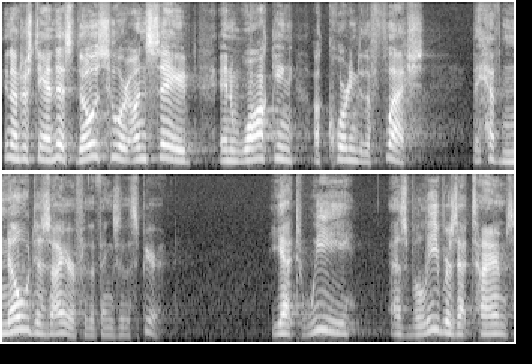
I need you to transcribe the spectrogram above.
And understand this those who are unsaved and walking according to the flesh, they have no desire for the things of the Spirit. Yet we, as believers, at times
